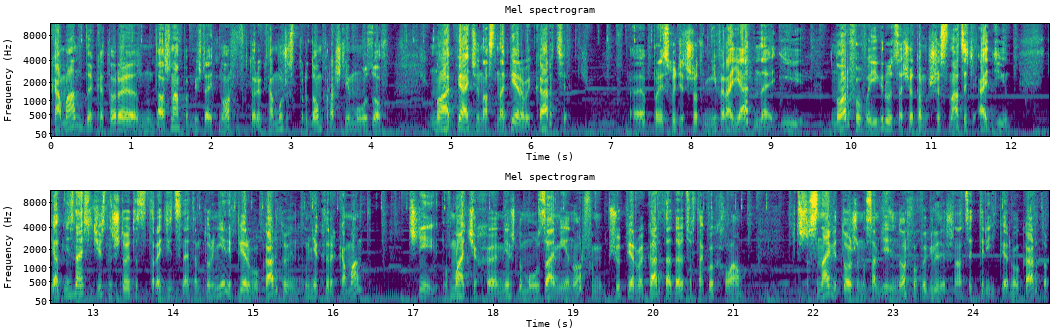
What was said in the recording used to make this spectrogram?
команда, которая ну, должна побеждать Норфов, которые к тому же с трудом прошли Маузов. Но опять у нас на первой карте Э, происходит что-то невероятное, и Норфы выигрывают со счетом 16-1. Я вот не знаю, если честно, что это за традиция на этом турнире. Первую карту у некоторых команд, точнее, в матчах э, между Маузами и Норфами, почему первая карта отдается в такой хлам. Потому что с Нави тоже, на самом деле, Норфы выиграли 16-3 первую карту.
